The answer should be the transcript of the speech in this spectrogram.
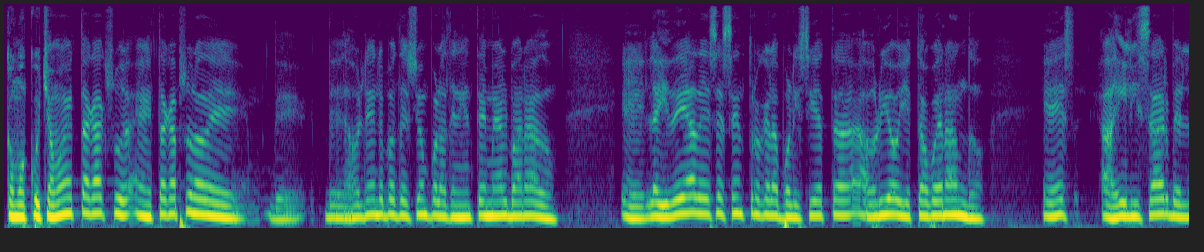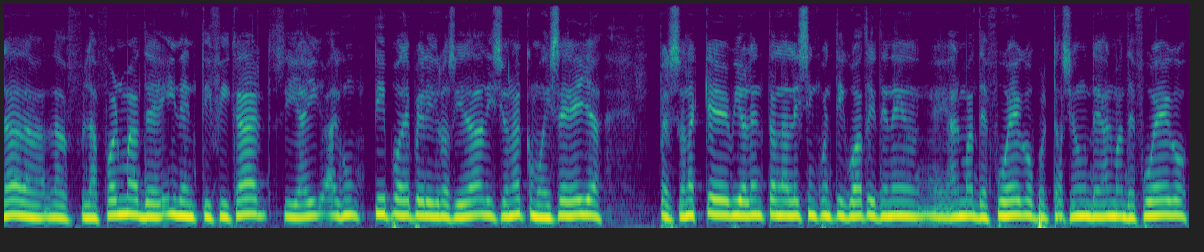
Como escuchamos en esta cápsula, en esta cápsula de, de, de la orden de protección por la teniente M. Alvarado, eh, la idea de ese centro que la policía está, abrió y está operando es agilizar ¿verdad? La, la, forma de identificar si hay algún tipo de peligrosidad adicional, como dice ella, personas que violentan la ley 54 y tienen eh, armas de fuego, portación de armas de fuego,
